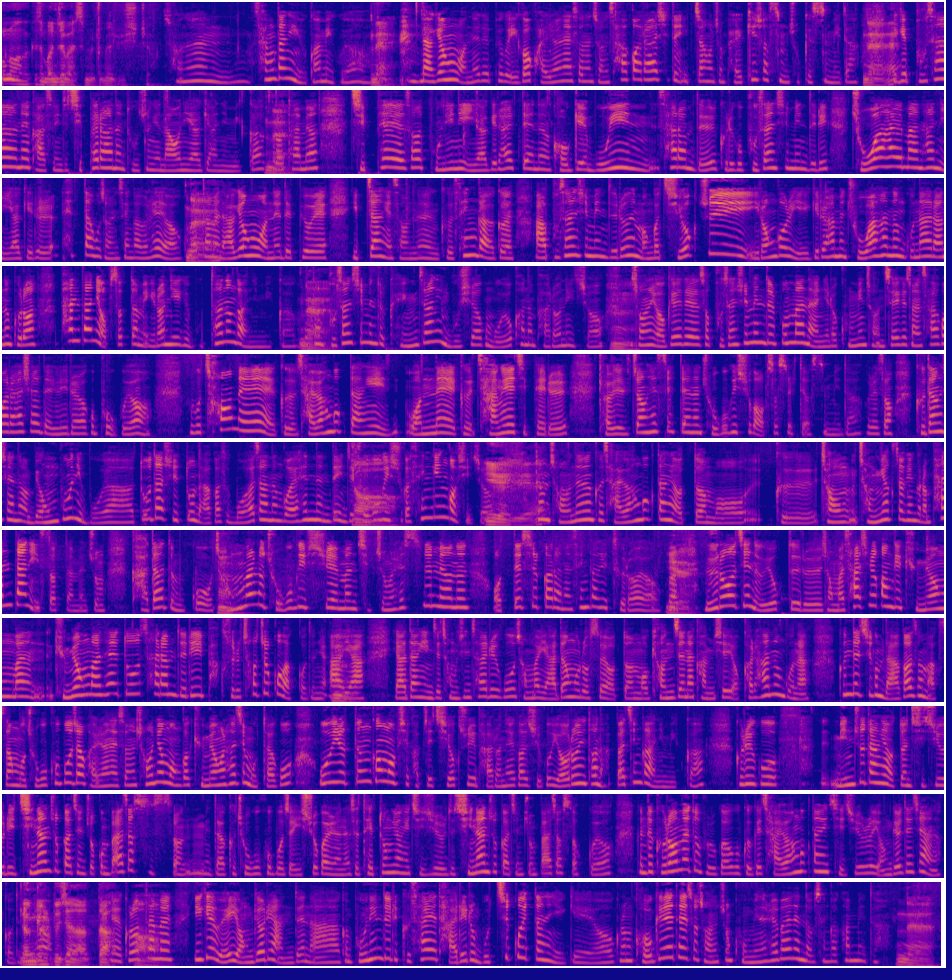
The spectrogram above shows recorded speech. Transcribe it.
평론가께서 먼저 말씀을 좀 해주시죠. 저는 상당히 유감이고요. 네. 나경원 원내대표가 이거 관련해서는 전 사과를 하시든 입장을 좀 밝히셨으면 좋겠습니다. 네. 이게 부산에 가서 이제 집회를 하는 도중에 나온 이야기 아닙니까? 네. 그렇다면 집회에서 본인이 이야기를 할 때는 거기에 모인 사람들 그리고 부산 시민들이 좋아할 만한 이야기를 했다고 저는 생각을 해요. 그렇다면 네. 나경원 원내대표의 입장에서는 그 생각은 아 부산 시민들은 뭔가 지역주의 이런 거를 얘기를 하면 좋아하는구나라는 그런 판단이 없었다면 이런 얘기 못 하는 거 아닙니까? 그건 네. 부산 시민들 굉장히 무시하고 모욕하는 발언이죠. 음. 저는 여기에 대해서 부산 시민들뿐만 아니라 국민 전체에게 전 사과를 하셔야 될 일이라고 보고요. 그리고 처음에 그 자유한국당이 원내 그 장외 집회를 결정했을 때는 조국 이슈가 없었을 때였습니다. 그래서 그 당시에는 명분이 뭐야? 또 다시 또 나가서 뭐 하자는 거야 했는데 이제 조국 어. 이슈가 생긴 것이죠. 예, 예. 그럼 저는 그 자유한국당의 어떤 뭐 그정 정략적인 그런 판단이 있었다면 좀 가다듬고 정말로 음. 조국 이슈 이슈에만 집중을 했으면은 어땠을까라는 생각이 들어요. 그러니까 예. 늘어진 의혹들을 정말 사실관계 규명만 규명만 해도 사람들이 박수를 쳐줄 것 같거든요. 아, 음. 야 야당이 이제 정신 차리고 정말 야당으로서의 어떤 뭐 견제나 감시의 역할을 하는구나. 근데 지금 나가서 막상 뭐 조국 후보자 관련해서는 전혀 뭔가 규명을 하지 못하고 오히려 뜬금없이 갑자기 지역주의 발언해가지고 여론이 더 나빠진 거 아닙니까? 그리고 민주당의 어떤 지지율이 지난주까지는 조금 빠졌었습니다. 그 조국 후보자 이슈 관련해서 대통령의 지지율도 지난 주까지는 좀 빠졌었고요. 근데 그럼에도 불구하고 그게 자유한국당의 지지율로 연결되지 않았거든요. 연결되지 않았다. 네, 그렇다면 어. 이게 왜 연결이 안 되나? 그럼 본인들이 그 사이에 다리를 못 짚고 있다는 얘기예요. 그럼 거기에 대해서 저는 좀 고민을 해봐야 된다고 생각합니다. 네.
